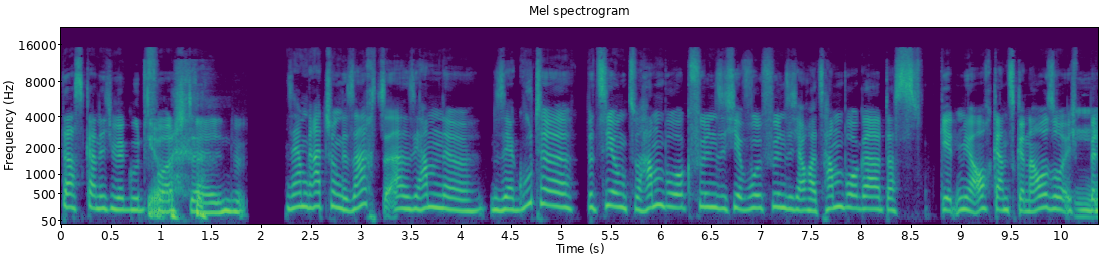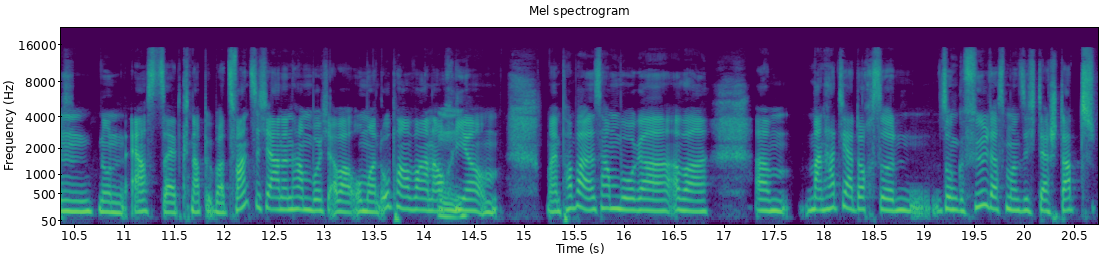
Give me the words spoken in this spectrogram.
Das kann ich mir gut ja. vorstellen. Sie haben gerade schon gesagt, äh, Sie haben eine sehr gute Beziehung zu Hamburg, fühlen sich hier wohl, fühlen sich auch als Hamburger. Das geht mir auch ganz genauso. Ich mhm. bin nun erst seit knapp über 20 Jahren in Hamburg, aber Oma und Opa waren auch mhm. hier. Und mein Papa ist Hamburger, aber ähm, man hat ja doch so, so ein Gefühl, dass man sich der Stadt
